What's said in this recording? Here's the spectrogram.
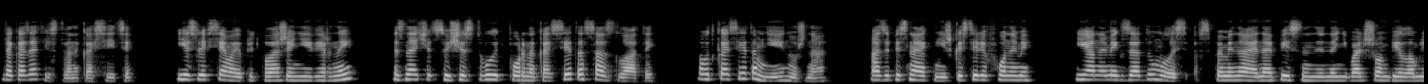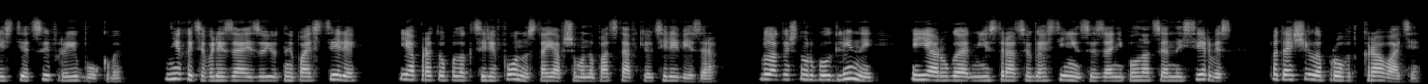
Доказательства на кассете. Если все мои предположения верны, значит, существует порнокассета со златой. А вот кассета мне и нужна. А записная книжка с телефонами? Я на миг задумалась, вспоминая написанные на небольшом белом листе цифры и буквы. Нехотя вылезая из уютной постели, я протопала к телефону, стоявшему на подставке у телевизора. Благо шнур был длинный, и я, ругая администрацию гостиницы за неполноценный сервис, потащила провод к кровати.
